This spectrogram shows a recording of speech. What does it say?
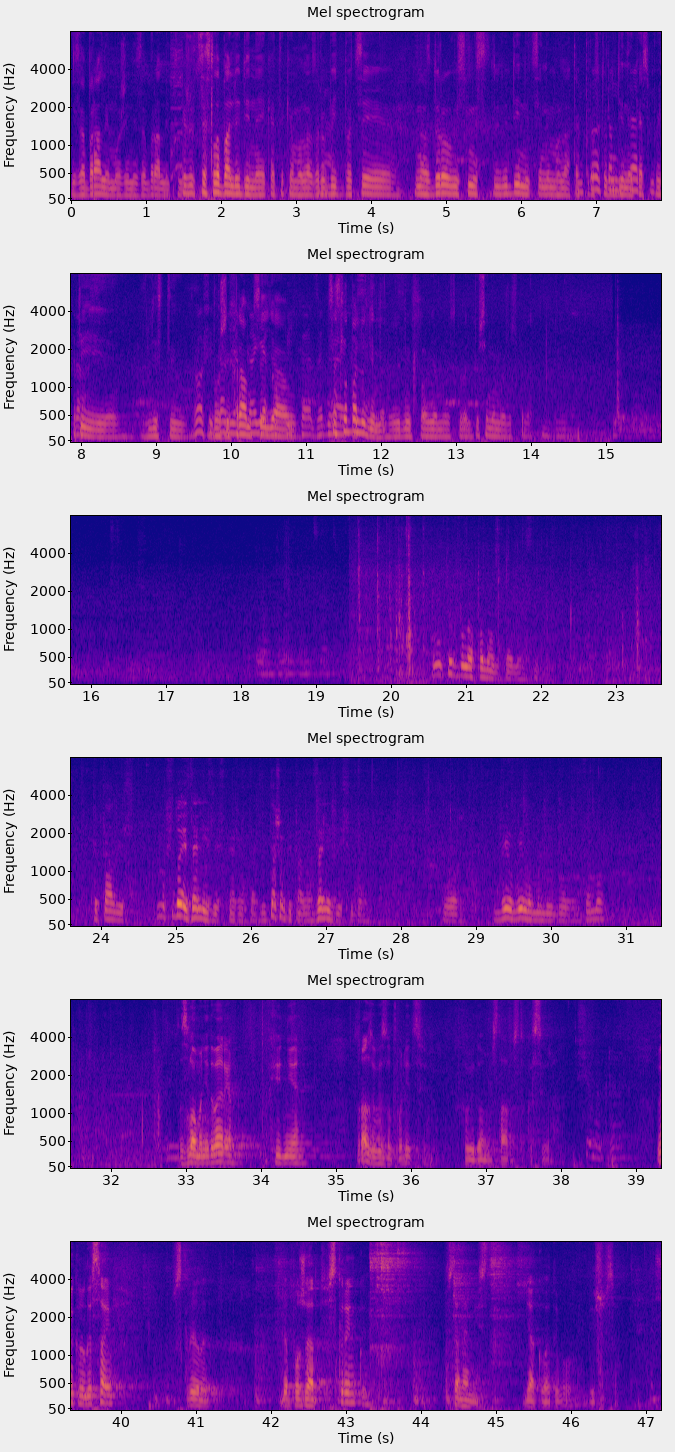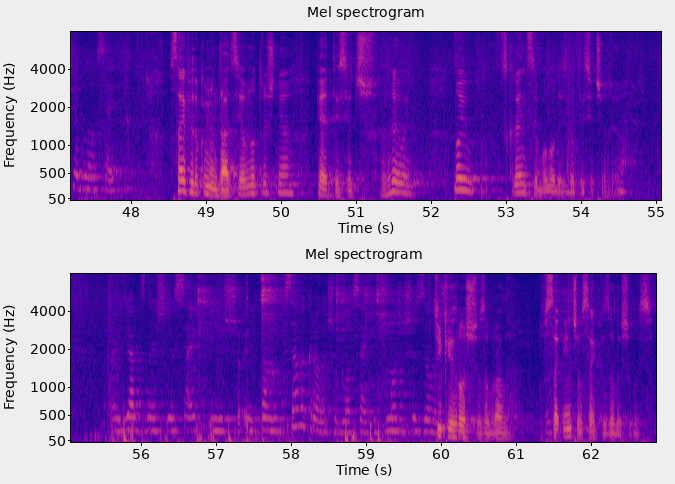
і забрали, може і не забрали. Кажу, це слаба людина, яка таке могла зробити, бо це на здоровий смисл людини це не могла так Ну, просто людина якась пойти і влізти в Гроші Божий там, храм. Це я. копійка, Це слаба людина, одним словом я можу сказати, бо ще не можу сказати. Ну тут була поломка у нас. Питались. Ну, сюди залізли, скажімо так. Не те, що питали, а залізли сюди. О, ви- виламаний був замок. Зломані двері, вхідні. Зразу визвав поліцію, повідомив старосту касира. Що викрали? Викрили сейф, вскрили для пожертв скриньку. Все на місці. Дякувати Богу, більше все. А що було у сейфі? В сейфі документація внутрішня, 5 тисяч гривень. Ну і в скринці було десь до тисячі гривень. Е, Як знайшли сейф і що і там все викрали, що було в сейфі? Чи може щось залишити? Тільки гроші забрали. Все інше в сейфі залишилося.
